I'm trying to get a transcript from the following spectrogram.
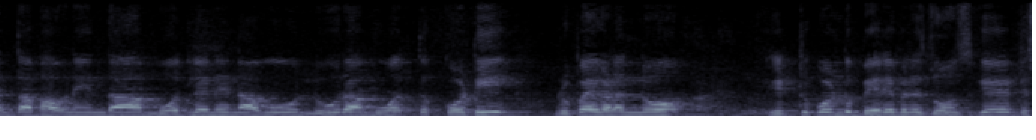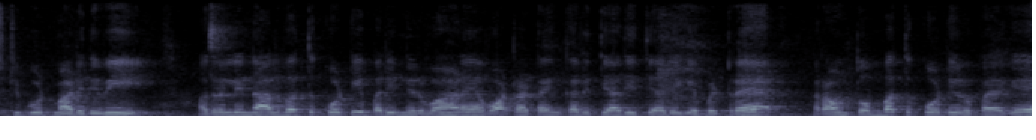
ಅಂತ ಭಾವನೆಯಿಂದ ಮೊದಲೇ ನಾವು ನೂರ ಮೂವತ್ತು ಕೋಟಿ ರೂಪಾಯಿಗಳನ್ನು ಇಟ್ಟುಕೊಂಡು ಬೇರೆ ಬೇರೆ ಝೋನ್ಸ್ಗೆ ಡಿಸ್ಟ್ರಿಬ್ಯೂಟ್ ಮಾಡಿದ್ದೀವಿ ಅದರಲ್ಲಿ ನಲ್ವತ್ತು ಕೋಟಿ ಬರೀ ನಿರ್ವಹಣೆ ವಾಟರ್ ಟ್ಯಾಂಕರ್ ಇತ್ಯಾದಿ ಇತ್ಯಾದಿಗೆ ಬಿಟ್ಟರೆ ಅರೌಂಡ್ ತೊಂಬತ್ತು ಕೋಟಿ ರೂಪಾಯಿಗೆ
